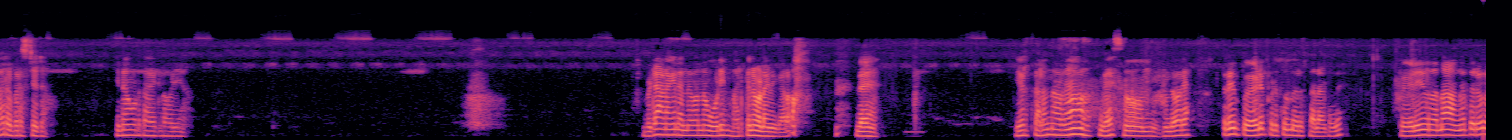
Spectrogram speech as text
ആ റബ്ബർ എസ്റ്റേറ്റാ ഇതങ്ങോട്ട് താഴേക്കുള്ള വഴിയാ. ഇവിടെ ആണെങ്കിൽ എന്താ വന്നാൽ ഓടി മരത്തിന് വേണമെങ്കിൽ കയറാം അല്ലേ? ഈ ഒരു സ്ഥലം എന്ന് പറഞ്ഞാൽ എന്താ പറയുക ഇത്രയും പേടിപ്പെടുത്തുന്ന ഒരു സ്ഥലമാട്ടോ ഇത്. പേടി എന്ന് പറഞ്ഞാൽ അങ്ങനത്തെ ഒരു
